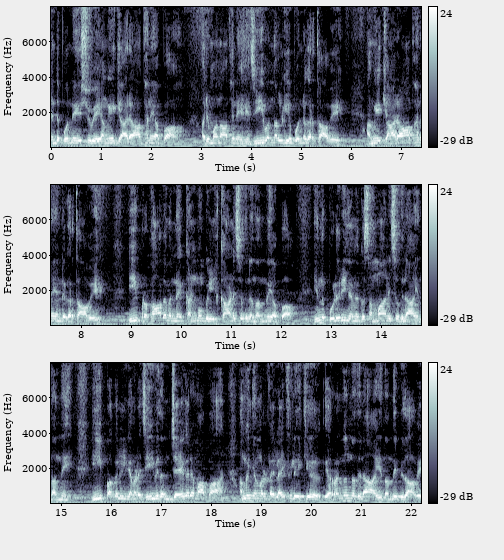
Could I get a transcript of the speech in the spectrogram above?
എന്റെ പൊന്നേശുവേ അങ്ങേക്ക് ആരാധനയപ്പ. അരുമനാഥനെ ജീവൻ നൽകിയ പൊന്നു കർത്താവേ അങ്ങേക്ക് ആരാധന എന്റെ കർത്താവേ. ഈ പ്രഭാതം എന്നെ കൺമുമ്പിൽ കാണിച്ചതിന് നന്ദി അപ്പ. ഇന്ന് പുലരി ഞങ്ങൾക്ക് സമ്മാനിച്ചതിനായി നന്ദി. ഈ പകലിൽ ഞങ്ങളുടെ ജീവിതം ജയകരമാക്കാൻ അങ്ങ് ഞങ്ങളുടെ ലൈഫിലേക്ക് ഇറങ്ങുന്നതിനായി നന്ദി പിതാവേ.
